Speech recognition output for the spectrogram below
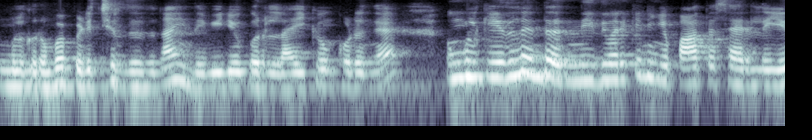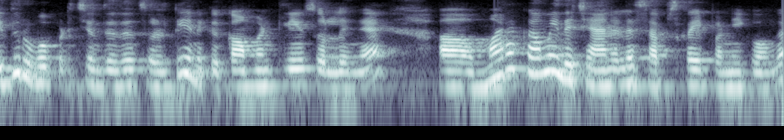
உங்களுக்கு ரொம்ப பிடிச்சிருந்ததுன்னா இந்த வீடியோக்கு ஒரு லைக்கும் கொடுங்க. உங்களுக்கு இதில் இந்த இது வரைக்கும் நீங்கள் பார்த்த சாரியில் எது ரொம்ப பிடிச்சிருந்ததுன்னு சொல்லிட்டு எனக்கு காமெண்ட்லேயும் சொல்லுங்கள் மறக்காமல் இந்த சேனலை சப்ஸ்கிரைப் பண்ணிக்கோங்க.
